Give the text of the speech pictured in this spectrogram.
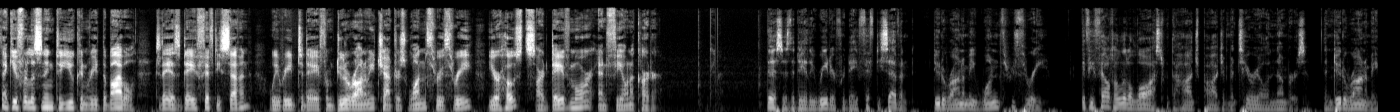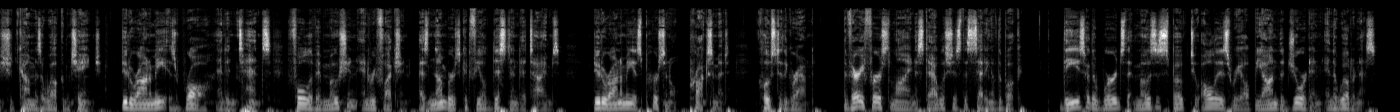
Thank you for listening to You Can Read the Bible. Today is day 57. We read today from Deuteronomy chapters 1 through 3. Your hosts are Dave Moore and Fiona Carter. This is the Daily Reader for day 57, Deuteronomy 1 through 3. If you felt a little lost with the hodgepodge of material and numbers, then Deuteronomy should come as a welcome change. Deuteronomy is raw and intense, full of emotion and reflection, as numbers could feel distant at times. Deuteronomy is personal, proximate, close to the ground. The very first line establishes the setting of the book. These are the words that Moses spoke to all Israel beyond the Jordan in the wilderness.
